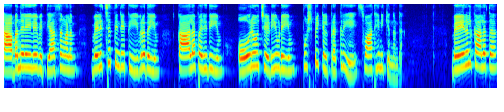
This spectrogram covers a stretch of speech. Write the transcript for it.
താപനിലയിലെ വ്യത്യാസങ്ങളും വെളിച്ചത്തിന്റെ തീവ്രതയും കാലപരിധിയും ഓരോ ചെടിയുടെയും പുഷ്പിക്കൽ പ്രക്രിയയെ സ്വാധീനിക്കുന്നുണ്ട്. വേനൽക്കാലത്ത്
